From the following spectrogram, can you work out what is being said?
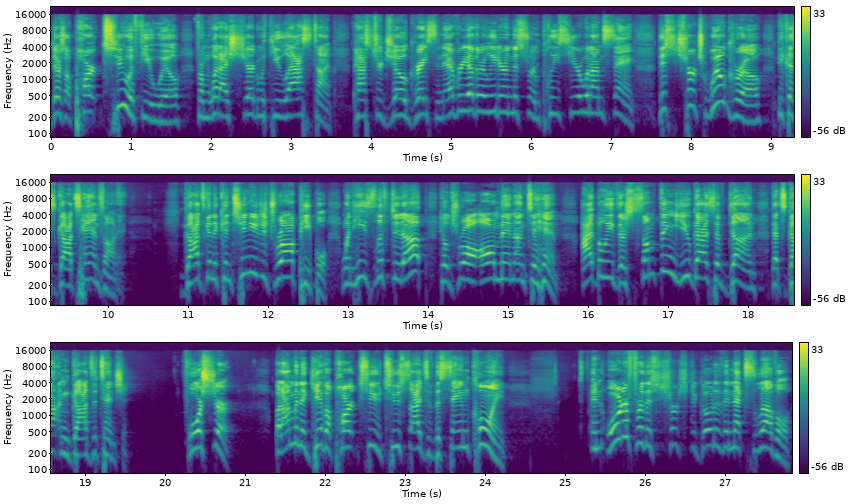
There's a part two, if you will, from what I shared with you last time. Pastor Joe, Grace, and every other leader in this room, please hear what I'm saying. This church will grow because God's hands on it. God's going to continue to draw people. When he's lifted up, he'll draw all men unto him. I believe there's something you guys have done that's gotten God's attention. For sure. But I'm going to give a part two, two sides of the same coin. In order for this church to go to the next level,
